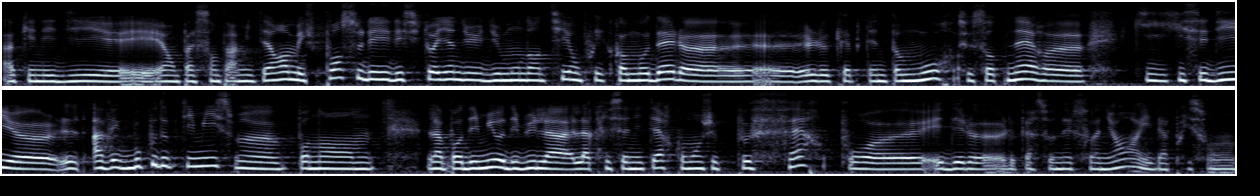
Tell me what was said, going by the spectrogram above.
à, Kennedy et en passant par Mitterrand. Mais je pense que les, les citoyens du, du, monde entier ont pris comme modèle le capitaine Tom Moore, ce centenaire qui, s'est dit avec beaucoup d'optimisme euh, pendant la pandémie, au début de la, crise sanitaire, comment je peux faire pour euh, aider le, personnel soignant. Il a pris son,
